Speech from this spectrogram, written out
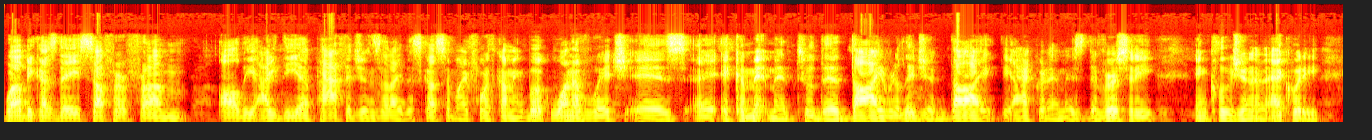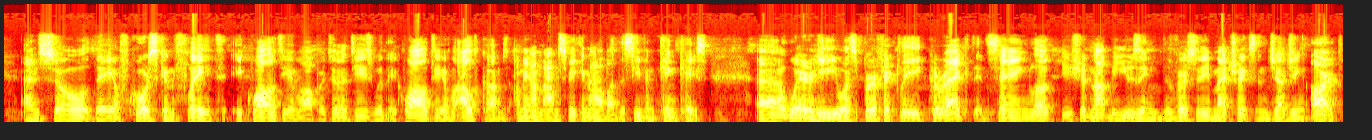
Well, because they suffer from all the idea pathogens that I discuss in my forthcoming book, one of which is a, a commitment to the DIE religion. DIE, the acronym is diversity, inclusion, and equity. And so they, of course, conflate equality of opportunities with equality of outcomes. I mean, I'm, I'm speaking now about the Stephen King case, uh, where he was perfectly correct in saying, look, you should not be using diversity metrics in judging art.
